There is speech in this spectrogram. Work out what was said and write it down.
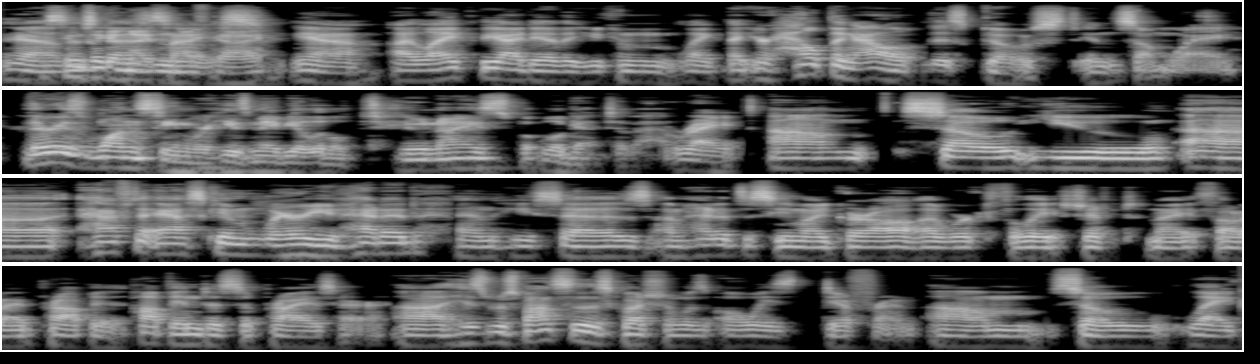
Yeah, Seems like a nice enough guy. Yeah, I like the idea that you can like that you're helping out this ghost in some way. There is one scene where he's maybe a little too nice, but we'll get to that. Right. Um. So you uh have to ask him where are you headed, and he says, "I'm headed to see my girl. I worked the late shift tonight. Thought I'd prop it, pop in to surprise her." Uh, his response to this question was always different. Um. So like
